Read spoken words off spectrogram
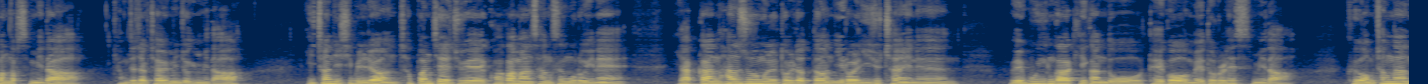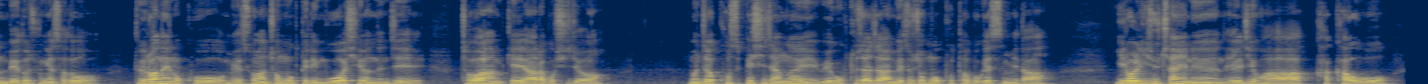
반갑습니다. 경제적 자유민족입니다. 2021년 첫 번째 주의 과감한 상승으로 인해 약간 한숨을 돌렸던 1월 2주차에는 외국인과 기관도 대거 매도를 했습니다. 그 엄청난 매도 중에서도 드러내놓고 매수한 종목들이 무엇이었는지 저와 함께 알아보시죠. 먼저 코스피 시장의 외국 투자자 매수 종목부터 보겠습니다. 1월 2주차에는 LG화학, 카카오,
